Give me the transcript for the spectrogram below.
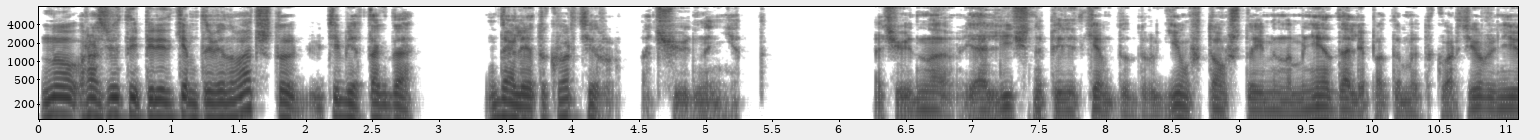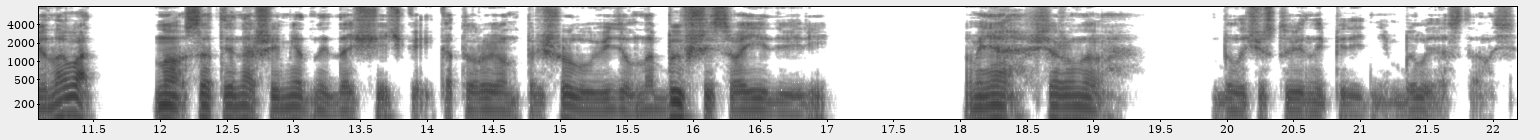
Ну, разве ты перед кем-то виноват, что тебе тогда дали эту квартиру? Очевидно, нет. Очевидно, я лично перед кем-то другим в том, что именно мне дали потом эту квартиру, не виноват. Но с этой нашей медной дощечкой, которую он пришел и увидел на бывшей своей двери, у меня все равно было чувство вины перед ним, было и осталось.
